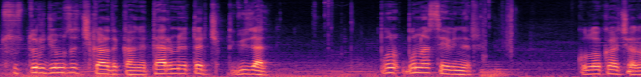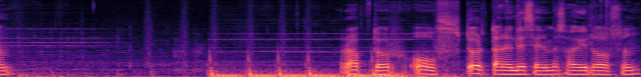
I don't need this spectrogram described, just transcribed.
susturucumuzu çıkardık kanka. Terminator çıktı güzel. Bu, buna sevinir. Glock'u açalım. Raptor. Of 4 tane desenimiz hayırlı olsun.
